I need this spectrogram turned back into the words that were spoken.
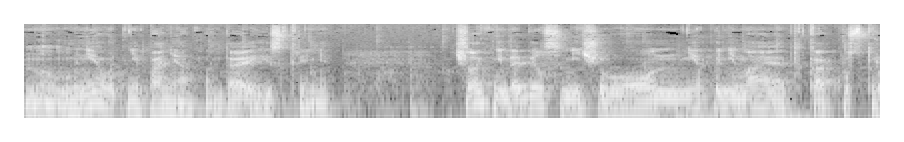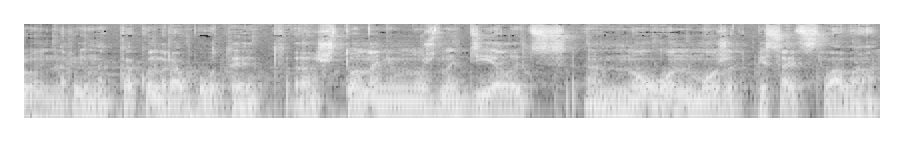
Ну, мне вот непонятно, да, искренне. Человек не добился ничего, он не понимает, как устроен рынок, как он работает, э, что на нем нужно делать, э, но он может писать слова.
